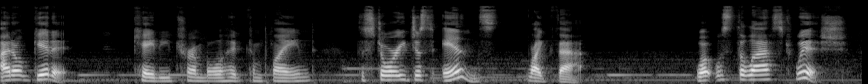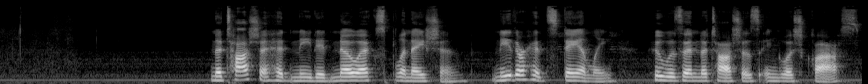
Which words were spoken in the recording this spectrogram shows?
I don't get it, Katie Trimble had complained. The story just ends like that. What was the last wish? Natasha had needed no explanation. Neither had Stanley, who was in Natasha's English class.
